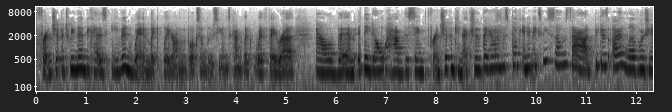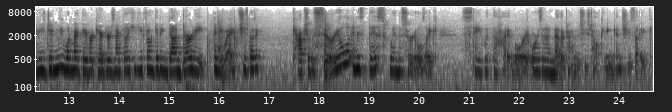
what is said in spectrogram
friendship between them because even when like later on in the books and Lucien's kind of like with Feyre and all of them, they don't have the same friendship and connection that they had in this book. And it makes me so sad because I love Lucien. He's genuinely one of my favorite characters and I feel like he keeps on getting done dirty. Anyway, she's about to capture the Suriel. And is this when the Suriel's like, stay with the High Lord? Or is it another time that she's talking and she's like,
